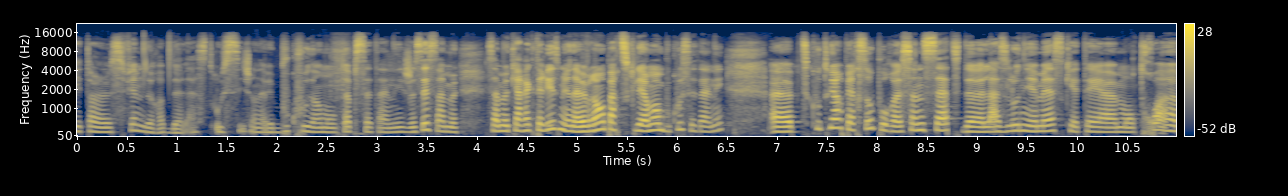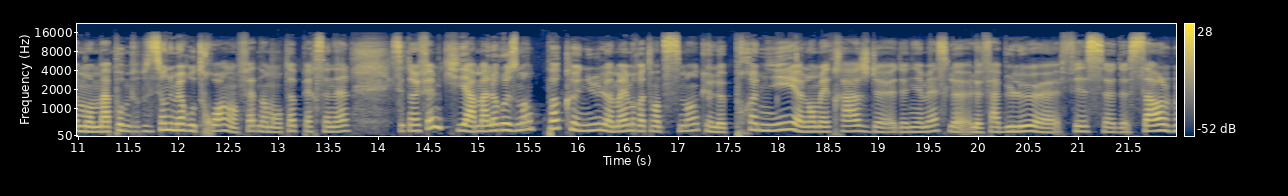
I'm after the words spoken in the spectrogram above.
qui est un film d'Europe de l'Est aussi. J'en avais beaucoup dans mon top cette année. Je sais, ça me, ça me caractérise, mais il y en avait vraiment particulièrement beaucoup cette année. Euh, petit coup de cœur perso pour euh, Sunset de Laszlo Niemes, qui était euh, mon 3, mon- ma po- position numéro 3, en fait, dans mon top personnel. C'est un film qui a malheureusement pas connu le même retentissement que le premier long métrage de, de le, le fabuleux fils de Saul.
